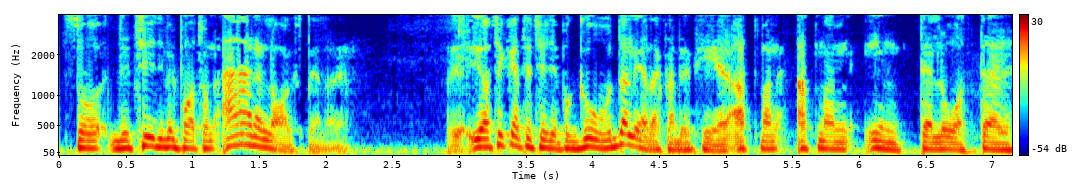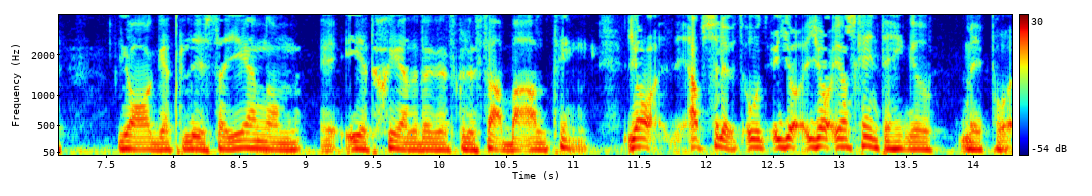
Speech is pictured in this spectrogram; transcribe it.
Så det tyder väl på att hon är en lagspelare. Jag tycker att det tyder på goda ledarkvaliteter. Att man, att man inte låter jaget lysa igenom i ett skede där det skulle sabba allting. Ja, absolut. Och jag, jag, jag ska inte hänga upp mig på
